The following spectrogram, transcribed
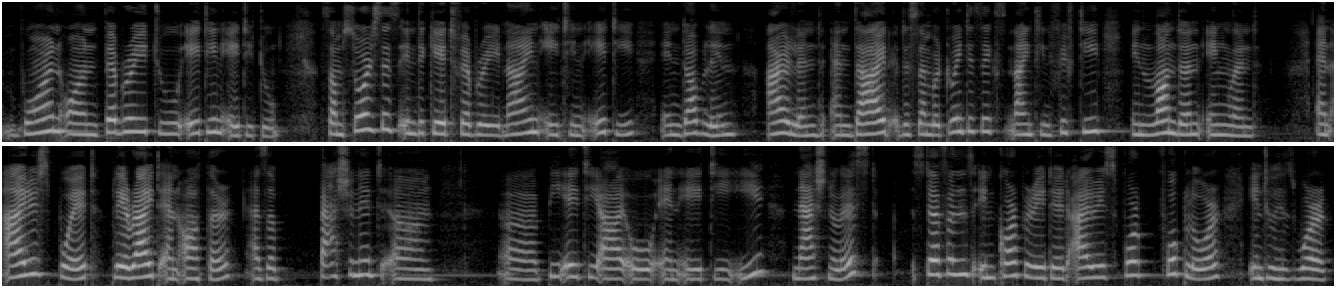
born on February 2, 1882. Some sources indicate February 9, 1880, in Dublin, Ireland, and died December 26, 1950, in London, England an Irish poet, playwright, and author, as a passionate um, uh, P A T I O N A T E nationalist, Stephens incorporated Irish folk- folklore into his work.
